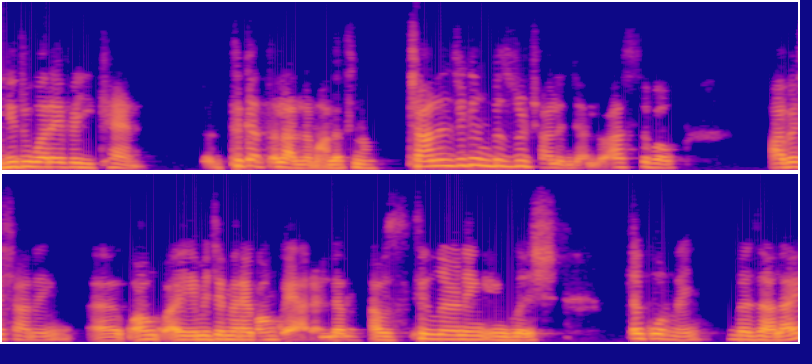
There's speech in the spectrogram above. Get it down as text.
you do whatever you can ትቀጥላለ ማለት ነው። challenge ግን ብዙ challenge አለው። አስበው አበሻ ነኝ። ቋንቋ የመጀመሪያ ቋንቋ አይደለም። I still learning English ጥቁር ነኝ በዛ ላይ።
